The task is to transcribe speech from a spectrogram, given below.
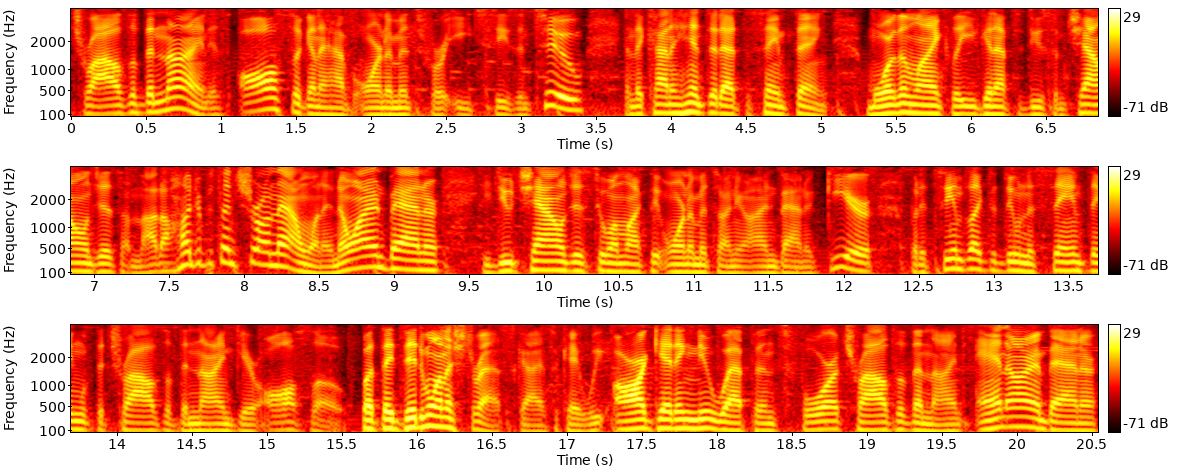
Trials of the Nine is also going to have ornaments for each season too, and they kind of hinted at the same thing. More than likely, you're going to have to do some challenges. I'm not 100% sure on that one. I know Iron Banner, you do challenges to unlock the ornaments on your Iron Banner gear, but it seems like they're doing the same thing with the Trials of the Nine gear also. But they did want to stress, guys, okay, we are getting new weapons for Trials of the Nine and Iron Banner,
